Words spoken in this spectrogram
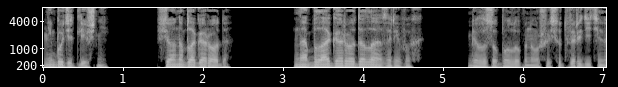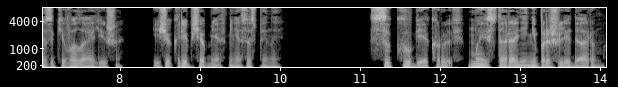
не будет лишней. Все на благо рода. На благо рода Лазаревых. Белозубо улыбнувшись, утвердительно закивала Алиша, еще крепче обняв меня со спины. Суккубия кровь, мои старания не прошли даром.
